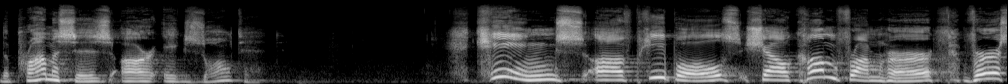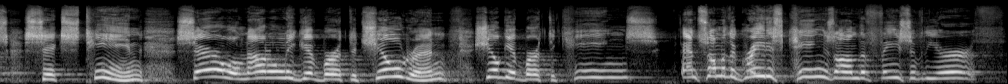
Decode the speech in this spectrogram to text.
the promises are exalted. Kings of peoples shall come from her. Verse 16 Sarah will not only give birth to children, she'll give birth to kings and some of the greatest kings on the face of the earth.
